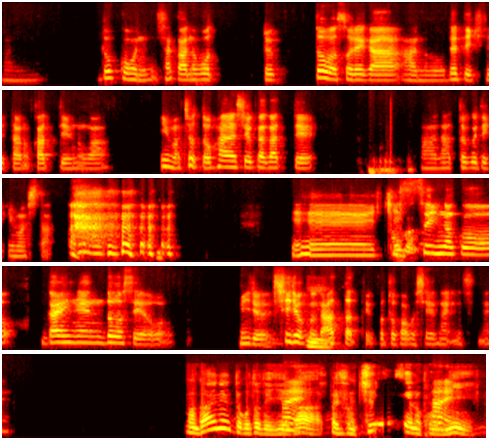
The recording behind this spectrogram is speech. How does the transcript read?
あのどこに遡ると、それがあの出てきてたのかっていうのが、今ちょっとお話伺って、あ納得できました。えー、生粋のこう、概念動静を見る視力があったっていうことかもしれないですね。まあ、概念ってことで言えば、はい。やっぱりその中学生の頃に、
